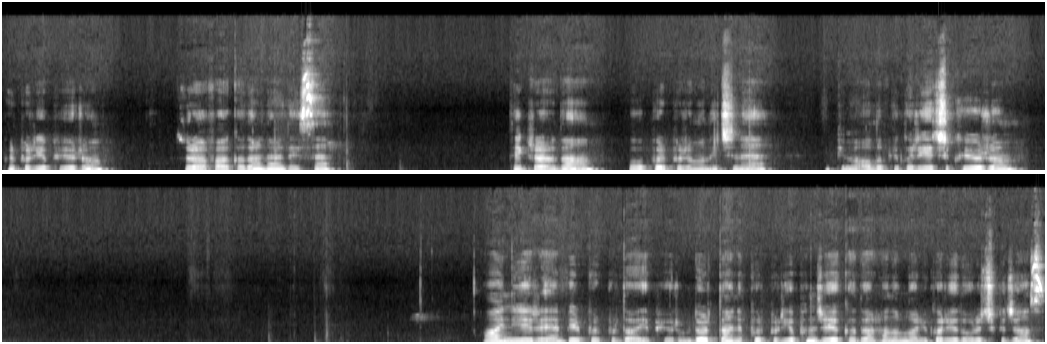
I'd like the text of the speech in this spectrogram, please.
pırpır yapıyorum. Zürafa kadar neredeyse. Tekrardan bu pırpırımın içine ipimi alıp yukarıya çıkıyorum. Aynı yere bir pırpır daha yapıyorum. 4 tane pırpır yapıncaya kadar hanımlar yukarıya doğru çıkacağız.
